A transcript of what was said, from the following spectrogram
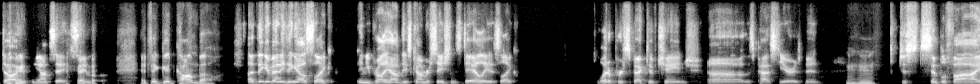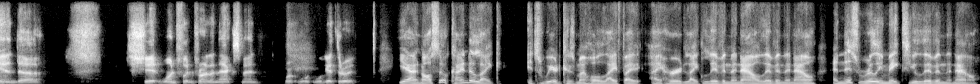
Dog and fiance. Same. it's a good combo. I think if anything else, like, and you probably have these conversations daily, is like, what a perspective change uh, this past year has been. hmm Just simplify and uh, shit, one foot in front of the next, man. We're, we'll, we'll get through it. Yeah, and also kind of like it's weird because my whole life I I heard like live in the now, live in the now, and this really makes you live in the now.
